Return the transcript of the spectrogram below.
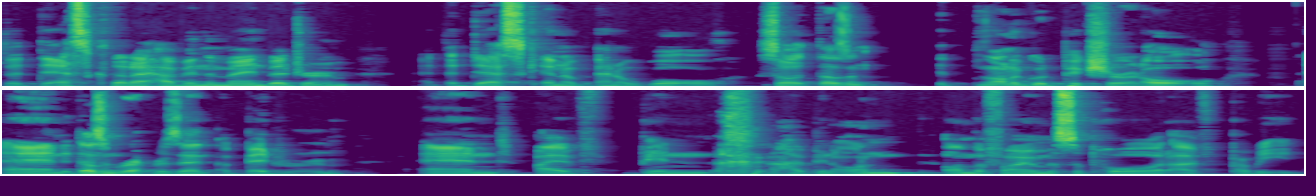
the desk that I have in the main bedroom, the desk and a, and a wall. So it doesn't, it's not a good picture at all, and it doesn't represent a bedroom. And I've been, I've been on on the phone with support. I've probably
